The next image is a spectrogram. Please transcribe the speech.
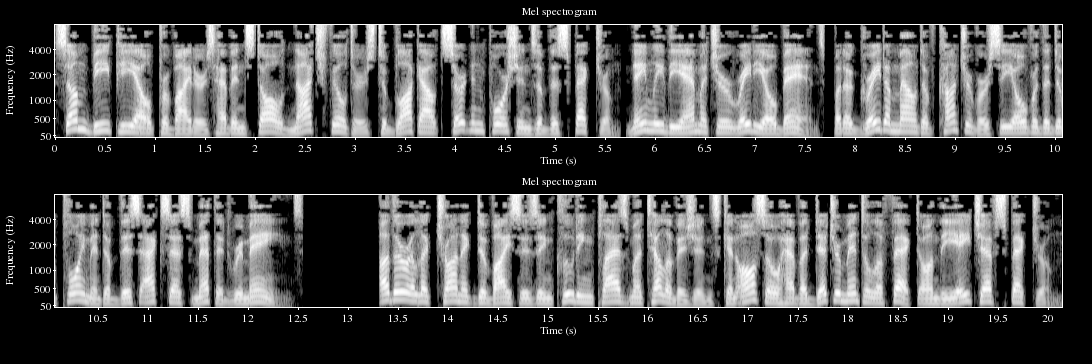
Some BPL providers have installed notch filters to block out certain portions of the spectrum namely the amateur radio bands, but a great amount of controversy over the deployment of this access method remains. Other electronic devices including plasma televisions can also have a detrimental effect on the HF spectrum.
